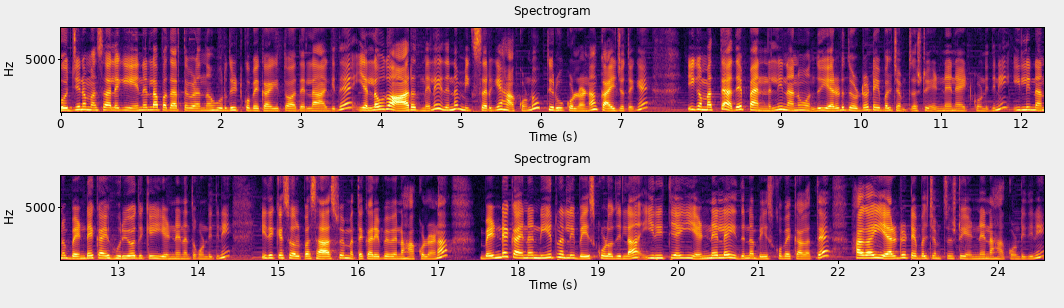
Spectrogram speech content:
ಗೊಜ್ಜಿನ ಮಸಾಲೆಗೆ ಏನೆಲ್ಲ ಪದಾರ್ಥಗಳನ್ನು ಹುರಿದಿಟ್ಕೋಬೇಕಾಗಿತ್ತೋ ಅದೆಲ್ಲ ಆಗಿದೆ. ಎಲ್ಲವೂ ಆರಿದ್ಮೇಲೆ ಇದನ್ನು ಮಿಕ್ಸರ್ಗೆ ಹಾಕ್ಕೊಂಡು ತಿರುಗಿಕೊಳ್ಳೋಣ ಕಾಯಿ ಜೊತೆಗೆ. ಈಗ ಮತ್ತೆ ಅದೇ ಪ್ಯಾನ್ನಲ್ಲಿ ನಾನು ಒಂದು ಎರಡು ದೊಡ್ಡ ಟೇಬಲ್ ಚಮಚದಷ್ಟು ಎಣ್ಣೆನ ಇಟ್ಕೊಂಡಿದ್ದೀನಿ. ಇಲ್ಲಿ ನಾನು ಬೆಂಡೆಕಾಯಿ ಹುರಿಯೋದಕ್ಕೆ ಈ ಎಣ್ಣೆನ ತೊಗೊಂಡಿದ್ದೀನಿ. ಇದಕ್ಕೆ ಸ್ವಲ್ಪ ಸಾಸಿವೆ ಮತ್ತು ಕರಿಬೇವೆನ ಹಾಕ್ಕೊಳ್ಳೋಣ ಬೆಂಡೆಕಾಯಿನ ನೀರಿನಲ್ಲಿ ಬೇಯಿಸ್ಕೊಳ್ಳೋದಿಲ್ಲ. ಈ ರೀತಿಯಾಗಿ ಎಣ್ಣೆಲ್ಲೇ ಇದನ್ನು ಬೇಯಿಸ್ಕೋಬೇಕಾಗತ್ತೆ. ಹಾಗಾಗಿ ಎರಡು ಟೇಬಲ್ ಚಮಚದಷ್ಟು ಎಣ್ಣೆನ ಹಾಕ್ಕೊಂಡಿದ್ದೀನಿ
